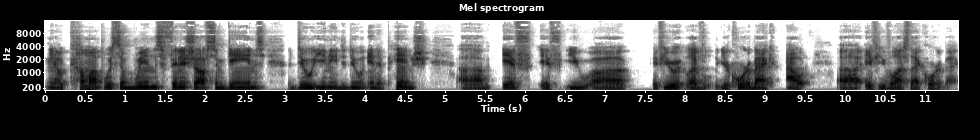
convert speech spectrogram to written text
you know come up with some wins, finish off some games, do what you need to do in a pinch. Um, if if you uh, if you have your quarterback out, uh, if you've lost that quarterback.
